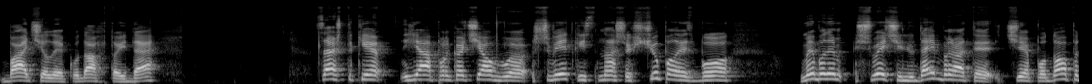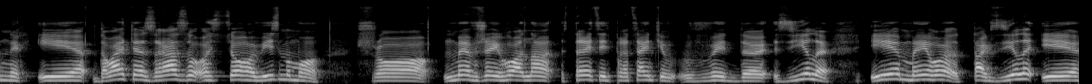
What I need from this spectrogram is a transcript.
бачили, куди хто йде. Все ж таки, я прокачав е, швидкість наших щупалець, бо ми будемо швидше людей брати чи подопитних. І давайте зразу ось цього візьмемо, що ми вже його на 30% відз'їли. І ми його так з'їли, і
